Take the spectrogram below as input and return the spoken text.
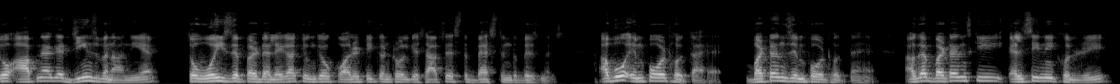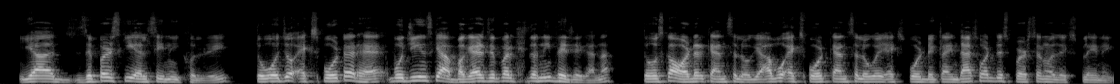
تو آپ نے اگر جینس بنانی ہے، تو وہی زپر ڈلے گا کیونکہ وہ کوالٹی کنٹرول کے حساب سے از دا بیسٹ ان دا بزنس اب وہ امپورٹ ہوتا ہے۔ بٹنز امپورٹ ہوتے ہیں۔ اگر بٹنز کی ایل سی نہیں کھل رہی یا زپرز کی ایل سی نہیں کھل رہی، تو وہ جو ایکسپورٹر ہے، وہ جینس کیا، بغیر زپر کے تو نہیں بھیجے گا نا۔ تو اس کا آرڈر کینسل ہو گیا۔ اب وہ ایکسپورٹ کینسل ہو گئی export decline that's what this person was explaining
